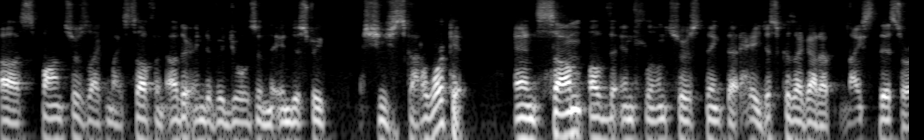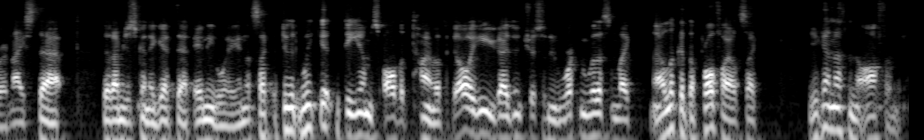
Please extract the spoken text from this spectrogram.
uh, sponsors like myself and other individuals in the industry, she's just got to work it. And some of the influencers think that, hey, just because I got a nice this or a nice that, that I'm just going to get that anyway. And it's like, dude, we get DMs all the time. Like, oh, you guys interested in working with us? I'm like, I look at the profile. It's like, you got nothing to offer me.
